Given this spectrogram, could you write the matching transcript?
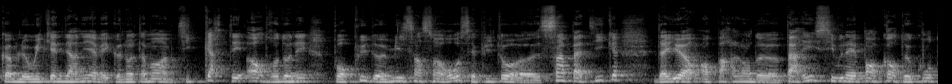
comme le week-end dernier, avec notamment un petit quartet ordre donné pour plus de 1500 euros. C'est plutôt euh, sympathique. D'ailleurs, en parlant de Paris, si vous n'avez pas encore de compte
